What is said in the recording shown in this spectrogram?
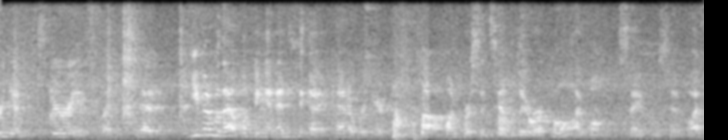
brilliant experience, like you said, even without looking at anything I had over here. Uh, one person said lyrical, I won't say who said what.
